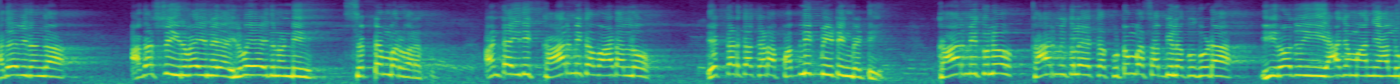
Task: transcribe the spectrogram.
అదేవిధంగా ఆగస్టు ఇరవై ఇరవై ఐదు నుండి సెప్టెంబర్ వరకు అంటే ఇది కార్మిక వాడల్లో ఎక్కడికక్కడ పబ్లిక్ మీటింగ్ పెట్టి కార్మికులు కార్మికుల యొక్క కుటుంబ సభ్యులకు కూడా ఈరోజు ఈ యాజమాన్యాలు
